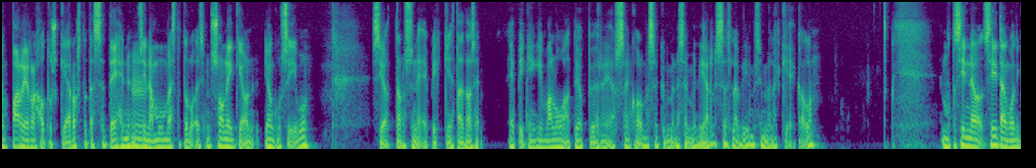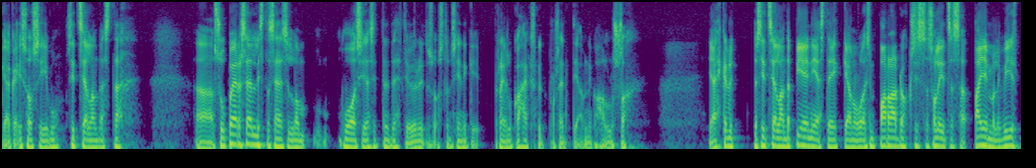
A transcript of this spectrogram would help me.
on pari rahoituskierrosta tässä tehnyt. Mm. Siinä on mun mielestä tullut esimerkiksi Sonic on jonkun siivun sijoittanut sinne Epickiin, tai se Epicinkin valuaatio pyörii jossain 30 miljardissa sillä viimeisimmällä kiekalla. Mutta sinne on, siitä on kuitenkin aika iso siivu. Sitten siellä on tästä Supercellista, sen silloin vuosia sitten tehty yritysosto, niin siinäkin reilu 80 prosenttia on niin hallussa. Ja ehkä nyt, ja sitten siellä on pieniä steikkejä on ollut esimerkiksi Paradoxissa, se oli itse asiassa aiemmin oli 5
